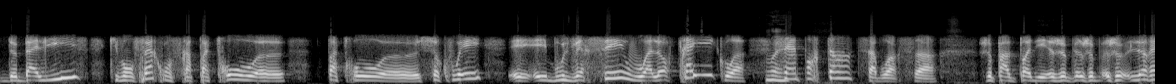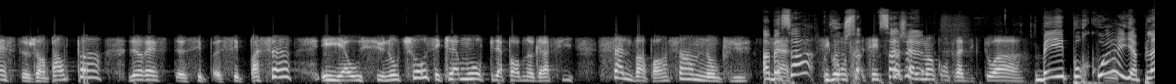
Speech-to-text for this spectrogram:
de balises qui vont faire qu'on sera pas trop euh, pas trop euh, secoué et, et bouleversé ou alors trahi quoi. Ouais. C'est important de savoir ça. Je parle pas des, je, je, je- le reste, j'en parle pas. Le reste, c'est pas- c'est pas ça. Et il y a aussi une autre chose, c'est que l'amour puis la pornographie, ça ne va pas ensemble non plus. Ah ben ça, c'est vous- contra- ça- c'est ça, je- totalement contradictoire. Ben pourquoi? Il y a plein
